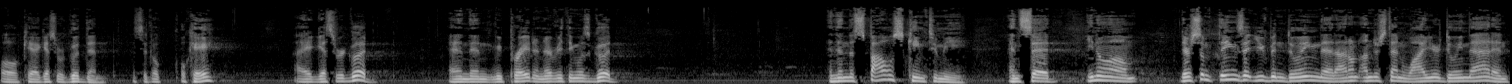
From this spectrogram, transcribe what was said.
oh okay, I guess we're good then. I said, Okay, I guess we're good. And then we prayed and everything was good. And then the spouse came to me and said, You know, um, there's some things that you've been doing that I don't understand why you're doing that. And,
